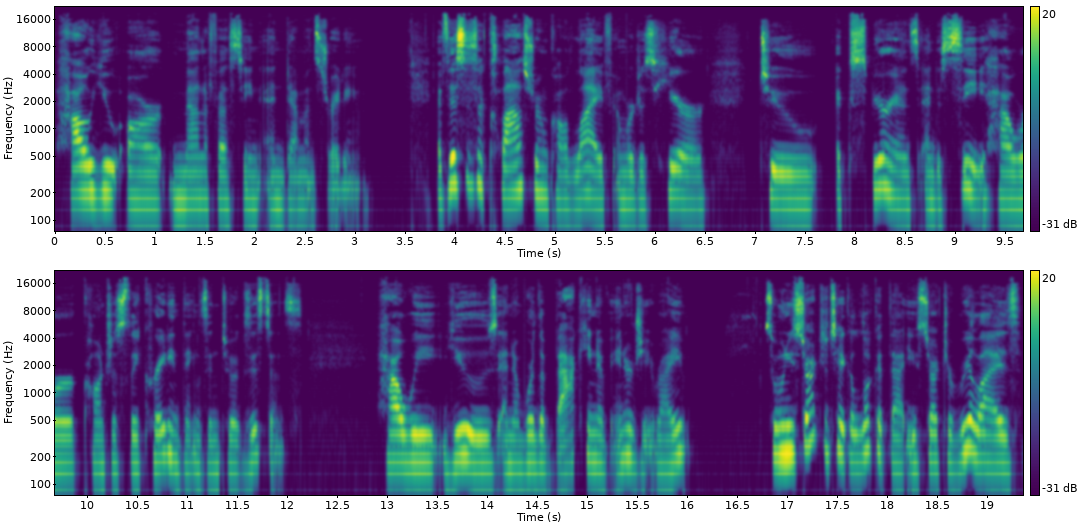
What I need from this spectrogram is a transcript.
how you are manifesting and demonstrating. If this is a classroom called life and we're just here to experience and to see how we're consciously creating things into existence, how we use and we're the backing of energy, right? So when you start to take a look at that, you start to realize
